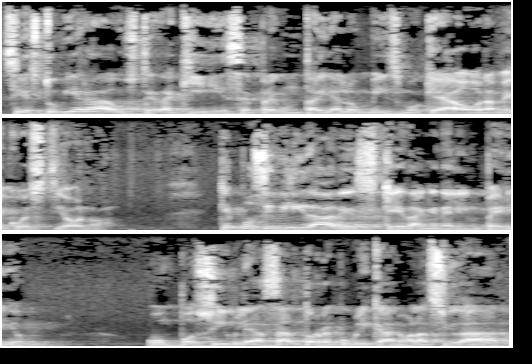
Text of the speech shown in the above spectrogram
Si estuviera usted aquí, se preguntaría lo mismo que ahora me cuestiono. ¿Qué posibilidades quedan en el imperio? Un posible asalto republicano a la ciudad,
